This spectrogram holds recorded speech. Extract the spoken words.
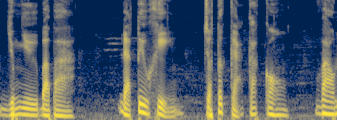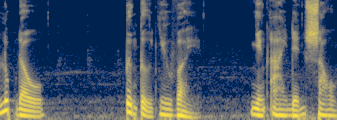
Giống như bà bà đã tiêu khiển cho tất cả các con vào lúc đầu. Tương tự như vậy, những ai đến sau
